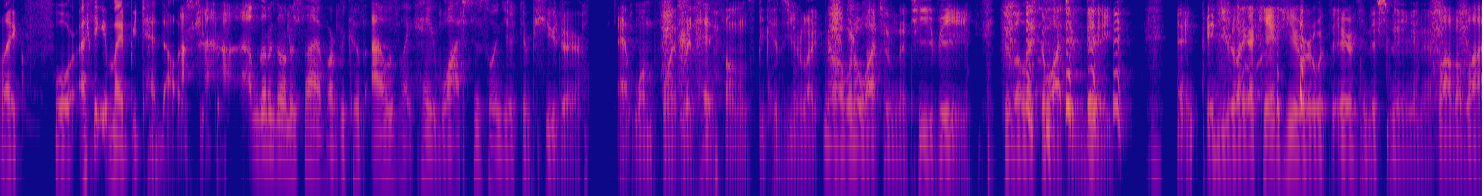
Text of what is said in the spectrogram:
like four. I think it might be ten dollars cheaper. I- I'm gonna go to sidebar because I was like, "Hey, watch this on your computer." At one point with headphones because you're like, "No, I want to watch it on the TV because I like to watch it big," and and you're like, "I can't hear it with the air conditioning and blah blah blah."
